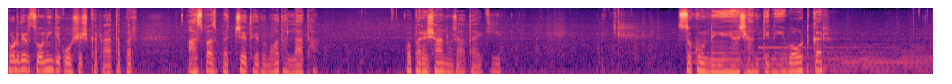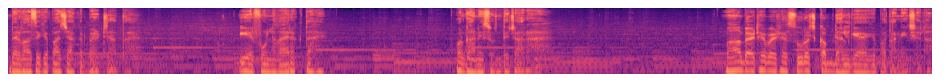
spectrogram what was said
थोड़ी देर सोने की कोशिश कर रहा था, पर आसपास बच्चे थे तो बहुत हल्ला था। वो परेशान हो जाता है कि सुकून नहीं है यहाँ शांति नहीं है। वो उठकर दरवाजे के पास जाकर बैठ जाता है ईयरफोन लगाए रखता है और गाने सुनते जा रहा है। वहाँ बैठे बैठे सूरज कब ढल गया कि पता नहीं चला।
